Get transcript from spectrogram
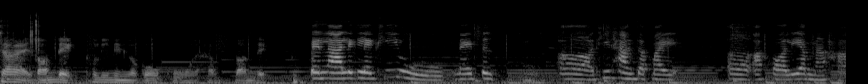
ใช่ตอนเด็กคูลิลินกับโกคูนะครับ ตอนเด็กเป็นร้านเล็กๆที่อยู่ในตึกอืมเอ่อที่ทางจะไปเอ่ออะควาเรียมนะคะ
